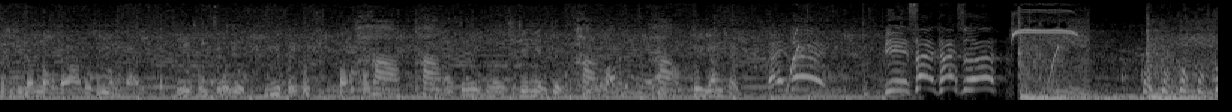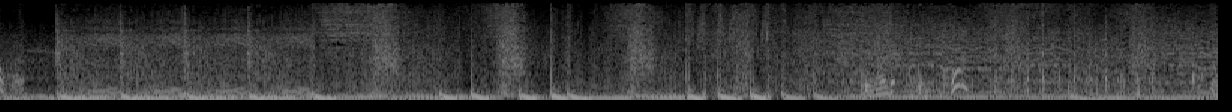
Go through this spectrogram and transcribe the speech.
都是比较猛的啊，都是猛男，你们从左右迂回过去，把我靠近。好好从中路不能直接面对。好好，注意安全。来预备，比赛开始。Go go go go go！检查一下，嘿，嘿，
